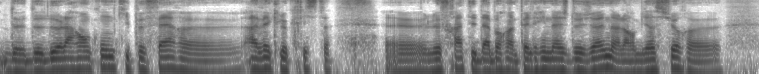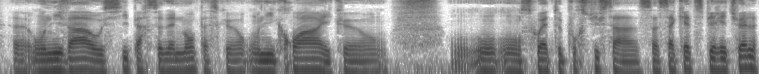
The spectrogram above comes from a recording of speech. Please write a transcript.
de, de, de, la rencontre qu'il peut faire euh, avec le Christ. Euh, le frat est d'abord un pèlerinage de jeunes. Alors bien sûr euh, euh, on y va aussi personnellement parce qu'on y croit et qu'on on, on, souhaite poursuivre sa, sa, sa, quête spirituelle.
